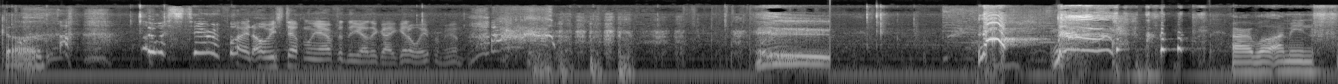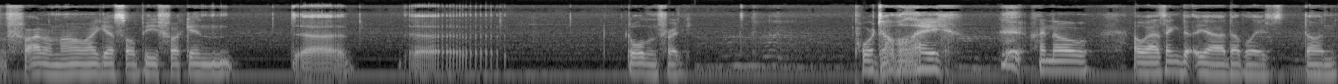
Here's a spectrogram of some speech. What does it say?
god. I was terrified. Oh, he's definitely after the other guy. Get away from him. Alright, well, I mean, f- I don't know. I guess I'll be fucking. Uh. Uh. Golden Freddy. Poor double A. I know. Oh, I think, yeah, double A's done.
